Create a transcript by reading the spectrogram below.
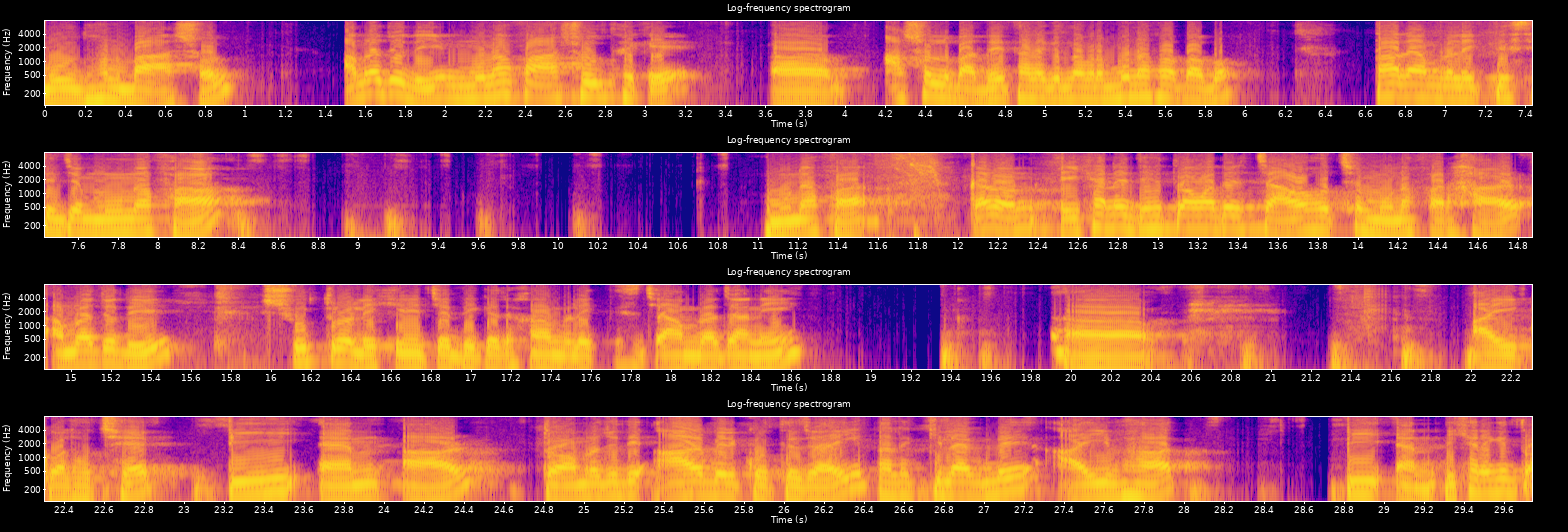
মূলধন বা আসল। আমরা যদি মুনাফা আসল থেকে আসল বাদে তাহলে কিন্তু আমরা মুনাফা পাবো। তাহলে আমরা লিখতেছি যে মুনাফা মুনাফা, কারণ এইখানে যেহেতু আমাদের চাওয়া হচ্ছে মুনাফার হার, আমরা যদি সূত্র লিখি নিচের দিকে, যখন আমরা লিখতেছি যে আমরা জানি আই ইকুয়াল হচ্ছে পি এন আর তো আমরা যদি আর বের করতে যাই, তাহলে কি লাগবে? আই ভাগ পি এন এখানে কিন্তু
